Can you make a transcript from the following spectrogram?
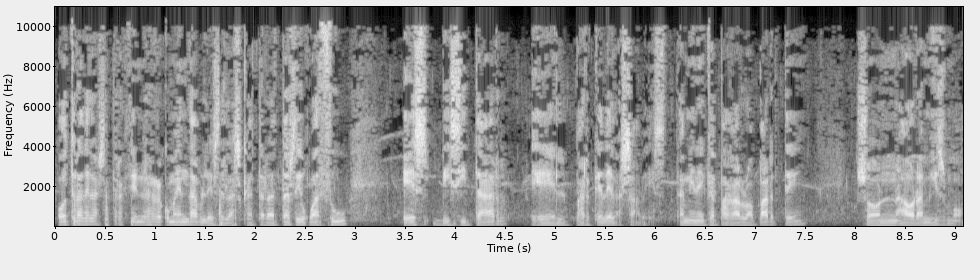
Otra de las atracciones recomendables de las cataratas de Iguazú es visitar el Parque de las Aves. También hay que pagarlo aparte. Son ahora mismo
